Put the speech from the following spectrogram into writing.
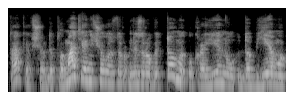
так, якщо дипломатія нічого не зробить, то ми Україну доб'ємо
